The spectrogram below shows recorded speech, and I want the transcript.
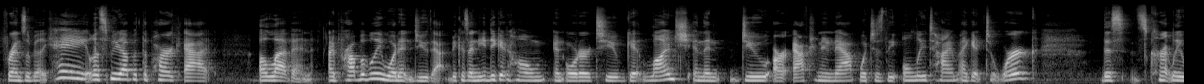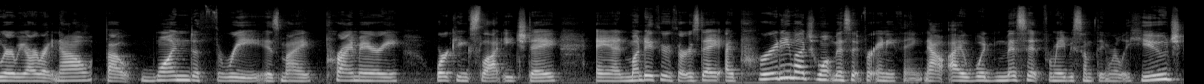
friends will be like, hey, let's meet up at the park at 11. I probably wouldn't do that because I need to get home in order to get lunch and then do our afternoon nap, which is the only time I get to work. This is currently where we are right now. About one to three is my primary working slot each day. And Monday through Thursday, I pretty much won't miss it for anything. Now, I would miss it for maybe something really huge,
